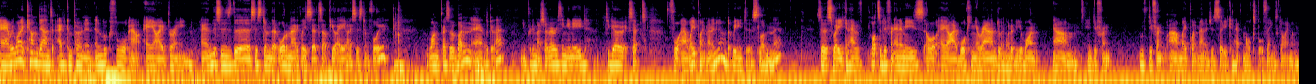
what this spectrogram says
And we want to come down to add component and look for our AI brain. And this is the system that automatically sets up your AI system for you. One press of a button and look at that. You pretty much have everything you need to go except for our waypoint manager that we need to slot in there. So this way you can have lots of different enemies or AI walking around doing whatever you want um, in different with different um, waypoint managers, so you can have multiple things going on.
